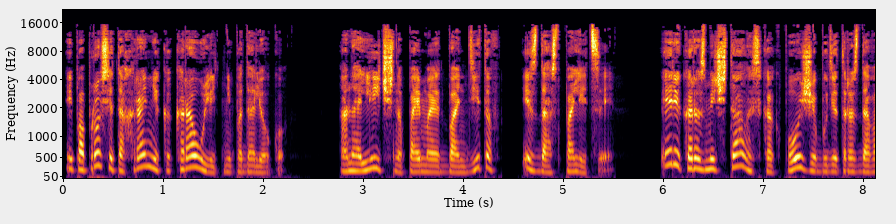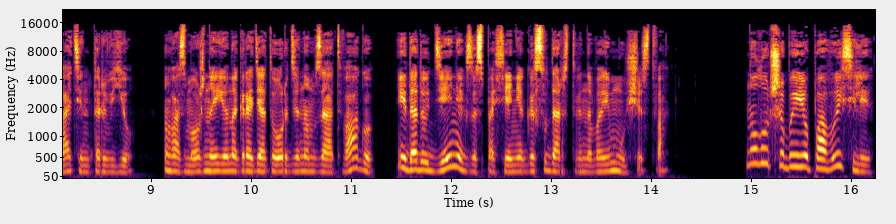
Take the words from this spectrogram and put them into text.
И попросит охранника караулить неподалеку. Она лично поймает бандитов и сдаст полиции. Эрика размечталась, как позже будет раздавать интервью. Возможно, ее наградят орденом за отвагу и дадут денег за спасение государственного имущества. Но лучше бы ее повысили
